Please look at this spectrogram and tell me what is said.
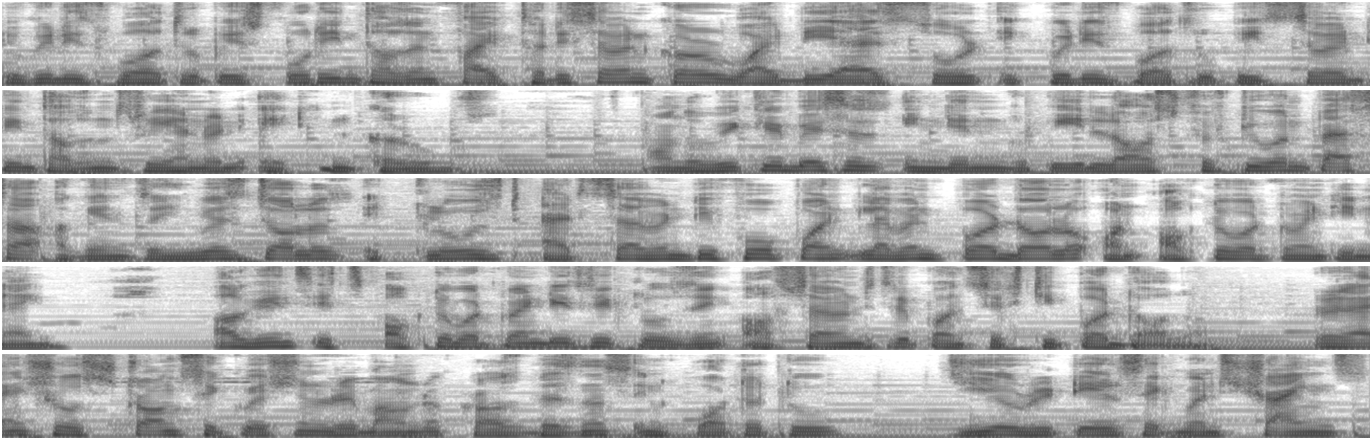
equities worth rupees 14537 crore while DIS sold equities worth rupees 17318 crores. On the weekly basis, Indian rupee lost 51 paisa against the US dollars. It closed at 74.11 per dollar on October 29 against its October 23 closing of 73.60 per dollar. Reliance shows strong sequential rebound across business in quarter 2. Jio Retail segment shines.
